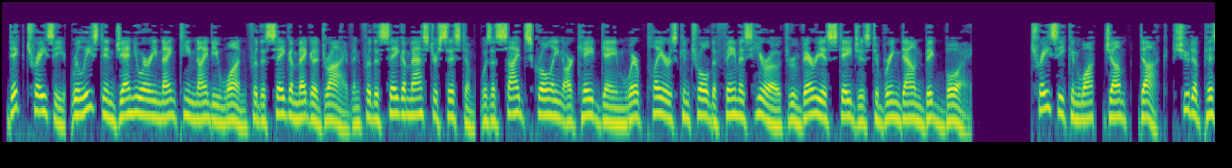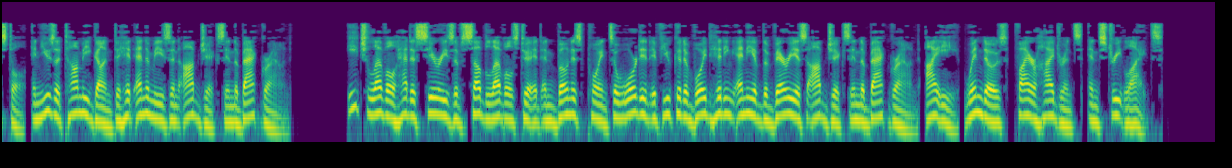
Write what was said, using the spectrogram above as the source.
Dick Tracy, released in January 1991 for the Sega Mega Drive and for the Sega Master System, was a side-scrolling arcade game where players control the famous hero through various stages to bring down Big Boy. Tracy can walk, jump, duck, shoot a pistol, and use a Tommy gun to hit enemies and objects in the background. Each level had a series of sub-levels to it and bonus points awarded if you could avoid hitting any of the various objects in the background, i.e., windows, fire hydrants, and street lights.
